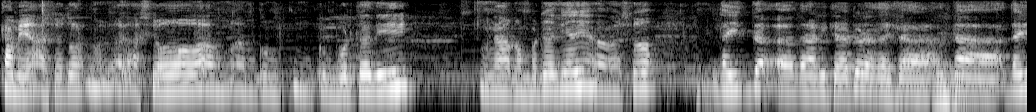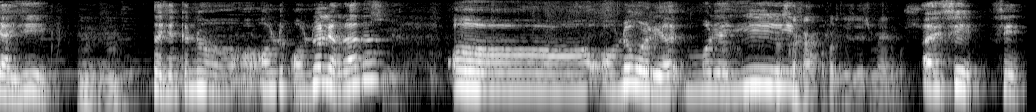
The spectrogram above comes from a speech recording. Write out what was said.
També això, això em, em comporta dir, em comporta dir amb això de, de, de la literatura, de, de, de, de llegir. Mm -hmm. De gent que no, o, o no li agrada Sí. o, o no vol, lle- vol llegir... Creus que cada cop es llegeix menys? Eh, sí, sí.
